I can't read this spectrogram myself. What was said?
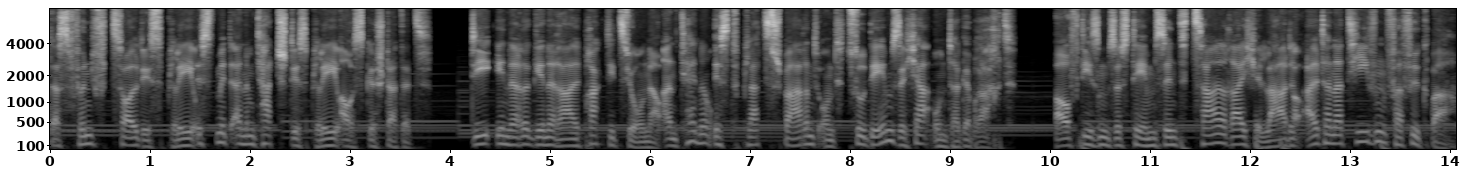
Das 5 Zoll Display ist mit einem Touch-Display ausgestattet. Die innere Generalpraktitioner-Antenne ist platzsparend und zudem sicher untergebracht. Auf diesem System sind zahlreiche Ladealternativen verfügbar.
